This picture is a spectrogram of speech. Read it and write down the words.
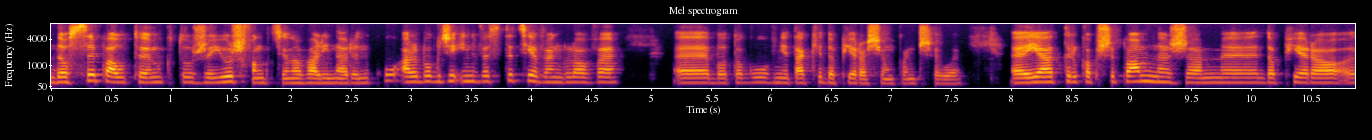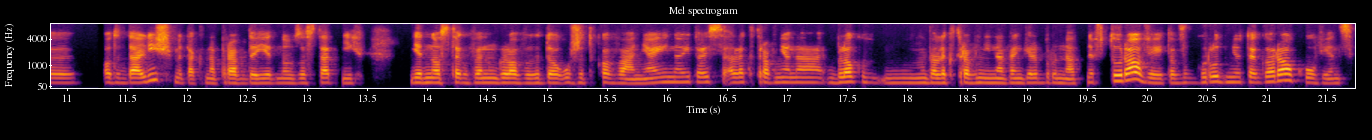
dosypał tym, którzy już funkcjonowali na rynku, albo gdzie inwestycje węglowe e, bo to głównie takie dopiero się kończyły. Ja tylko przypomnę, że my dopiero oddaliśmy tak naprawdę jedną z ostatnich jednostek węglowych do użytkowania i no i to jest elektrownia na, blok w elektrowni na węgiel brunatny w Turowie i to w grudniu tego roku, więc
